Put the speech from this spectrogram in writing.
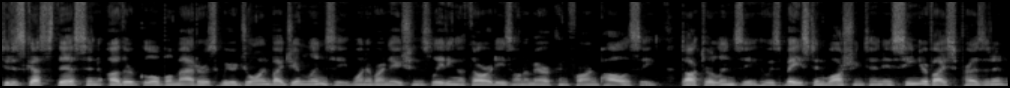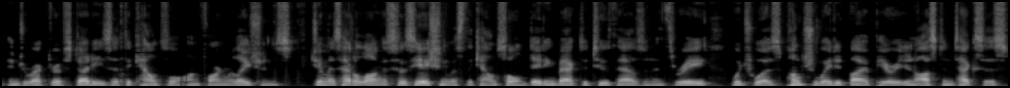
To discuss this and other global matters, we are joined by Jim Lindsay, one of our nation's leading authorities on American foreign policy. Dr. Lindsay, who is based in Washington, is Senior Vice President and Director of Studies at the Council on Foreign Relations. Jim has had a long association with the Council, dating back to 2003, which was punctuated by a period in Austin, Texas,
